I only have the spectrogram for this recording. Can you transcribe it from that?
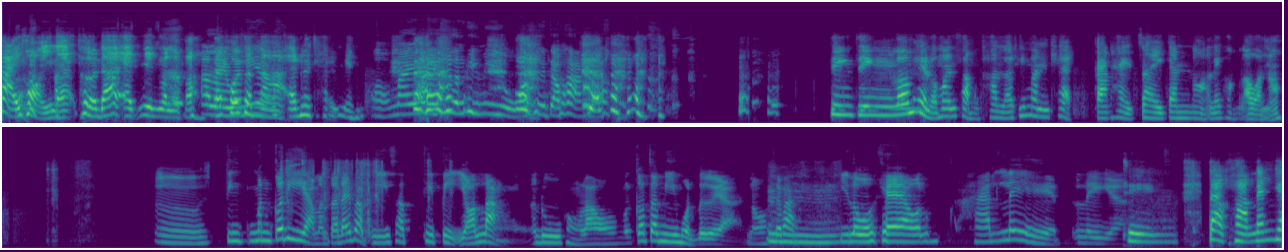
ขายหอยแล้วเธอได้แอดมินวันละปะอะไรโฆวะษเนี่ยณาแอดเวอร์ทเมนอ๋อไม่ไม่เครื่องที่มีอยู่ก็คือจะพังแล้วจริง ๆ เริ่มเห็นว่ามันสำคัญแล้วที่มันแทร็กการหายใจกันเนาะอะไรของเราอะเนาะเออจริงมันก็ดีอะ มันจะได้แบบมีสถิติย้อนหลัง ดูของเรา มันก็จะมีหมดเลยอะเนาะใช่ป่ะอืมกิโลแคลฮาร์ดเรอะไรอย่างเงี้ยจริง แต่ความแม่นย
